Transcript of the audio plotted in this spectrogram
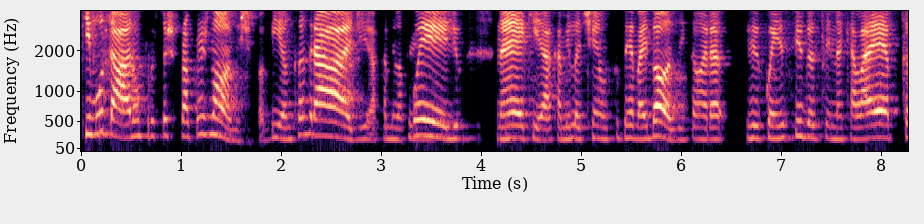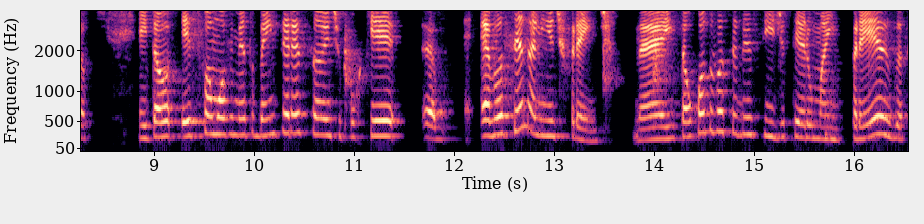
que mudaram para os seus próprios nomes, tipo a Bianca Andrade, a Camila Sim. Coelho, né? Que a Camila tinha o super vaidosa, então era reconhecida assim naquela época. Então esse foi um movimento bem interessante porque é, é você na linha de frente, né? Então quando você decide ter uma empresa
